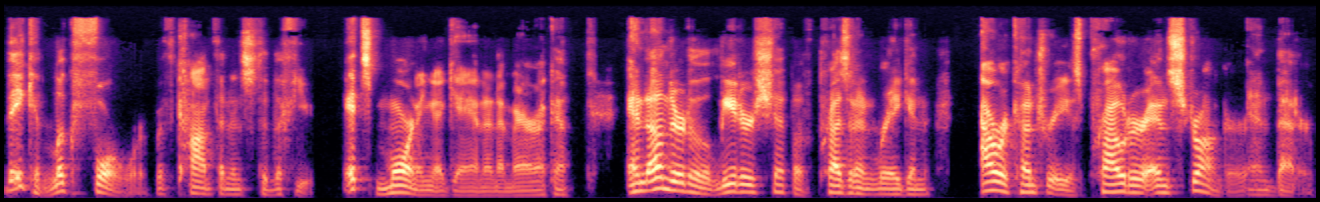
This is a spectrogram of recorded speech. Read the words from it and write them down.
they can look forward with confidence to the future. It's morning again in America, and under the leadership of President Reagan, our country is prouder and stronger and better.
